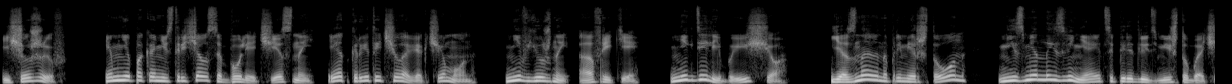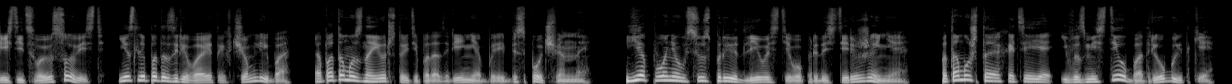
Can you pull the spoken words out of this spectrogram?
еще жив, и мне пока не встречался более честный и открытый человек, чем он. Ни в Южной Африке, ни где-либо еще. Я знаю, например, что он неизменно извиняется перед людьми, чтобы очистить свою совесть, если подозревает их в чем-либо, а потом узнает, что эти подозрения были беспочвенны. Я понял всю справедливость его предостережения, потому что, хотя я и возместил Бадре убытки,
